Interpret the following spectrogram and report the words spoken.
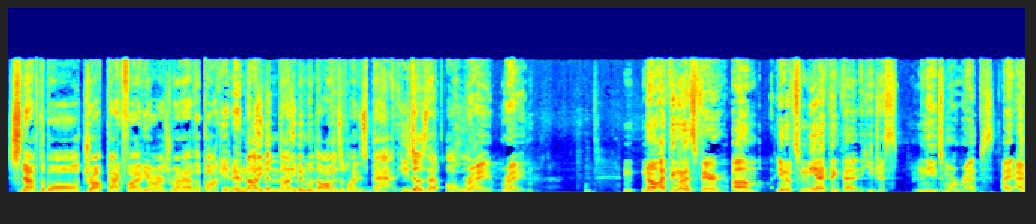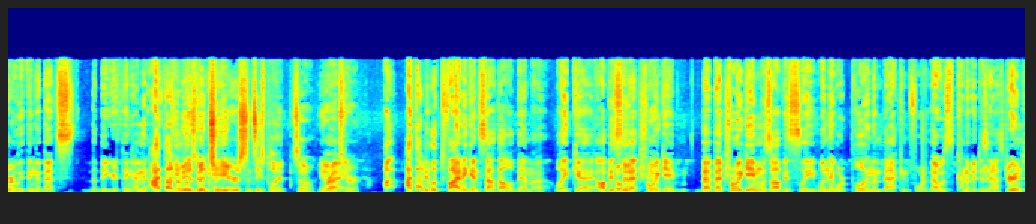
snap the ball, drop back five yards, run out of the pocket, and not even not even when the offensive line is bad. He does that a lot. Right, right. No, I think that's fair. Um, you know, to me, I think that he just needs more reps. I, I really think that that's the bigger thing. I mean, I thought he. I mean, it's been two years since he's played, so yeah, that's fair. I, I thought he looked fine against South Alabama. Like uh, obviously Okay, that Troy yeah. game, that that Troy game was obviously when they were pulling them back and forth. That was kind of a Mm-hmm. disaster. And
